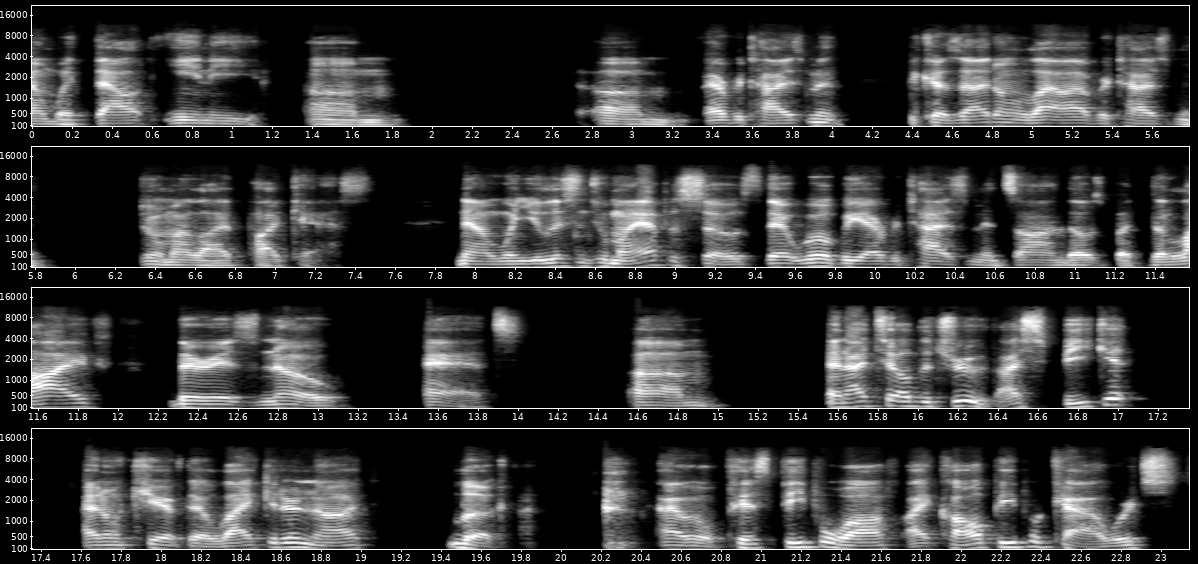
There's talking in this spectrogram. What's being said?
and without any um, um, advertisement because I don't allow advertisement during my live podcast. Now, when you listen to my episodes, there will be advertisements on those, but the live, there is no ads. Um, and I tell the truth. I speak it. I don't care if they like it or not. Look, I will piss people off. I call people cowards.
